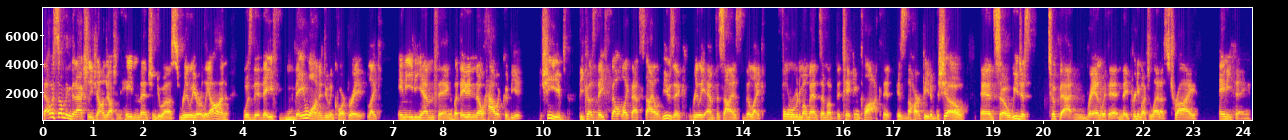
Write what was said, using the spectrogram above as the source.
that was something that actually Jon, Josh, and Hayden mentioned to us really early on was that they they wanted to incorporate like an EDM thing, but they didn't know how it could be achieved because they felt like that style of music really emphasized the like forward momentum of the ticking clock that is the heartbeat of the show. And so we just took that and ran with it and they pretty much let us try anything.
